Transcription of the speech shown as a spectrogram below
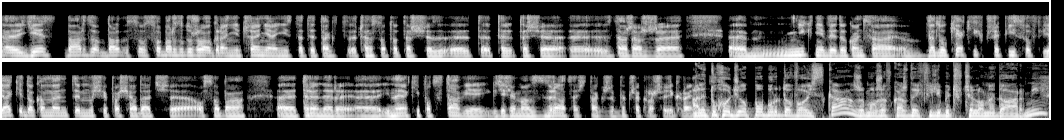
E, jest bardzo, bardzo są bardzo duże ograniczenia i niestety tak często to też się, te, te, też się zdarza, że nikt nie wie do końca według jakich przepisów, jakie dokumenty musi posiadać osoba, trener i na jakiej podstawie i gdzie się ma zwracać tak, żeby przekroczyć granicę. Ale tu chodzi o pobór do wojska, że może w każdej chwili być wcielony do armii?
